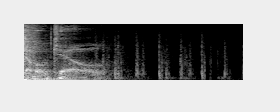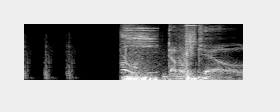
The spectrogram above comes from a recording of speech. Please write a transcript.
Double kill. Double kill.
